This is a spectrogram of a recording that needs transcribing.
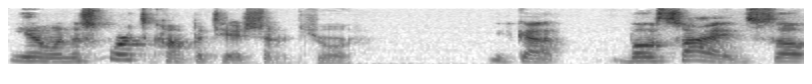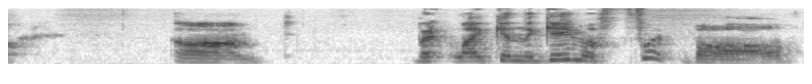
you know in a sports competition. Sure, you've got both sides. So, um, but like in the game of football,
